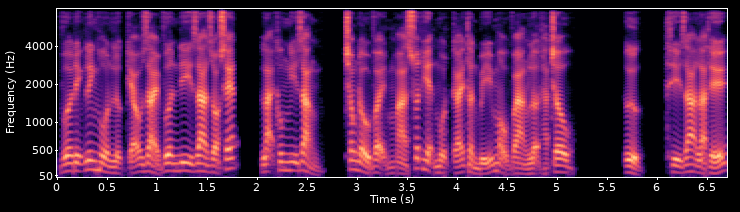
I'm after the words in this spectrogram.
vừa định linh hồn lực kéo dài vươn đi ra dò xét, lại không nghĩ rằng, trong đầu vậy mà xuất hiện một cái thần bí màu vàng lợn hạt trâu ừ thì ra là thế.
